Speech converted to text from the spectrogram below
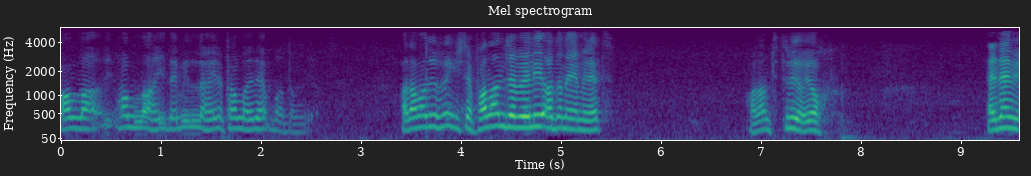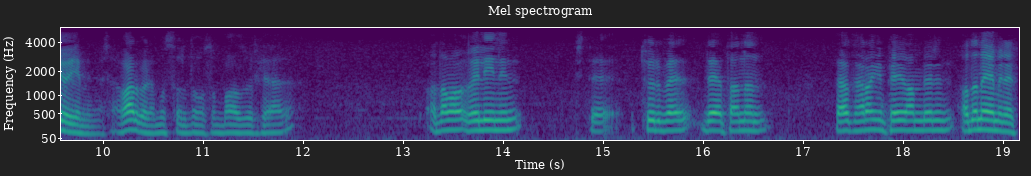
Allah vallahi de billahi de tallahi de yapmadım diyor. Adama diyorsun ki işte falanca veli adına yemin et. Adam titriyor. Yok. Edemiyor yemin mesela. Var böyle Mısır'da olsun bazı ülkelerde. Adama velinin işte türbede yatanın veya herhangi bir peygamberin adına yemin et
